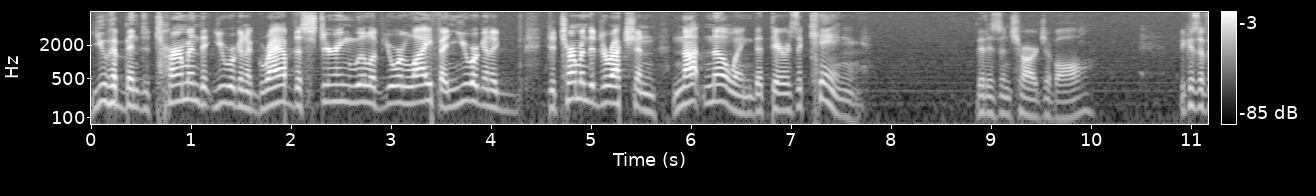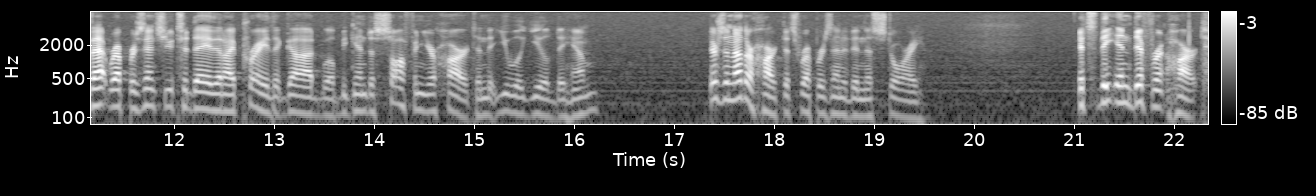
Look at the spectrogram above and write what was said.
You have been determined that you were going to grab the steering wheel of your life and you are going to determine the direction, not knowing that there is a king that is in charge of all. Because if that represents you today, then I pray that God will begin to soften your heart and that you will yield to Him. There's another heart that's represented in this story. It's the indifferent heart.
